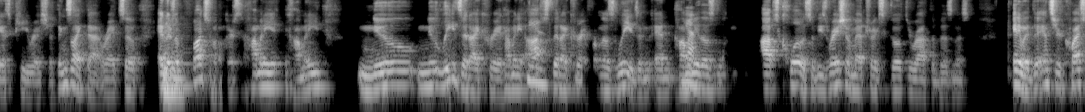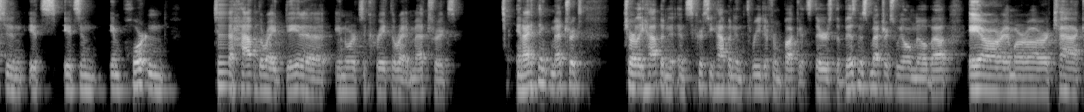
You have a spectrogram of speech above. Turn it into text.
ASP ratio, things like that, right? So, and there's a mm-hmm. bunch of them. There's how many how many new new leads that I create, how many ops yeah. that I create from those leads, and and how yeah. many of those ops close. So these ratio metrics go throughout the business. Anyway, to answer your question, it's it's in, important to have the right data in order to create the right metrics. And I think metrics, Charlie, happen and Chrissy happen in three different buckets. There's the business metrics we all know about, AR, MRR, CAC,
